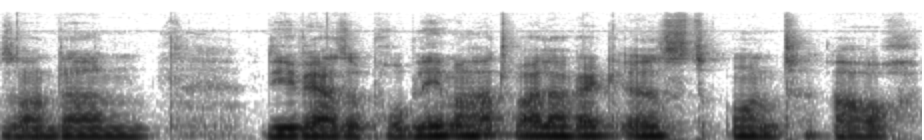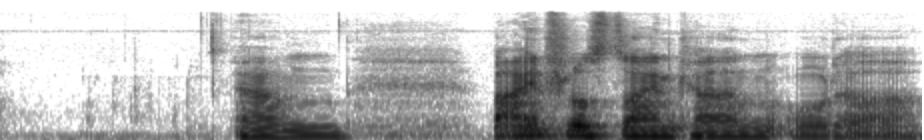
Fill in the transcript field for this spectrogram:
sondern diverse Probleme hat, weil er weg ist und auch ähm, beeinflusst sein kann oder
